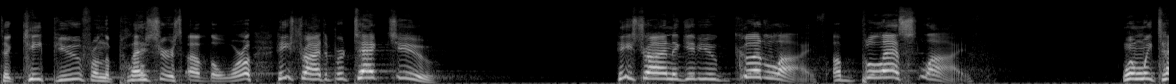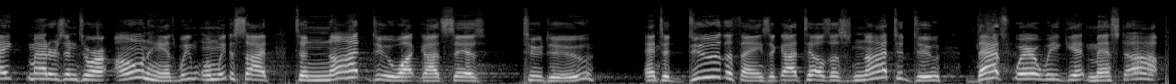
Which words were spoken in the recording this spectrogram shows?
to keep you from the pleasures of the world. He's trying to protect you. He's trying to give you good life, a blessed life. When we take matters into our own hands, we, when we decide to not do what God says to do, and to do the things that God tells us not to do, that's where we get messed up.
